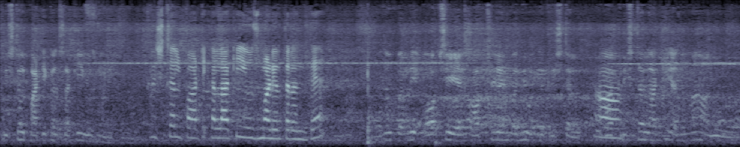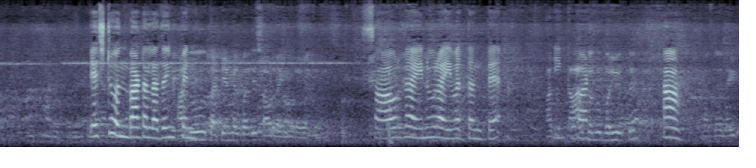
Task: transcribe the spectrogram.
ಕ್ರಿಸ್ಟಲ್ ಪಾರ್ಟಿಕಲ್ಸ್ ಹಾಕಿ ಯೂಸ್ ಮಾಡಿರ್ತಾರೆ ಕ್ರಿಸ್ಟಲ್ ಪಾರ್ಟಿಕಲ್ ಹಾಕಿ ಯೂಸ್ ಮಾಡಿರ್ತಾರಂತೆ ಅದು ಬಂದು ಆಕ್ಸಿಜನ್ ಆಕ್ಸಿಜನ್ ಬಂದು ಒಂದು ಕ್ರಿಸ್ಟಲ್ ಹಾ. ಕ್ರಿಸ್ಟಲ್ ಹಾಕಿ ಅದನ್ನ ಎಷ್ಟು ಒಂದು ಬಾಟಲ್ ಅದು ಇಂಕ್ ಪೆನ್? ಸಾವಿರದ ಐನೂರ ಐವತ್ತಂತೆ. ಇಂಕ್ ಹಾಂ. ಲೈಟ್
